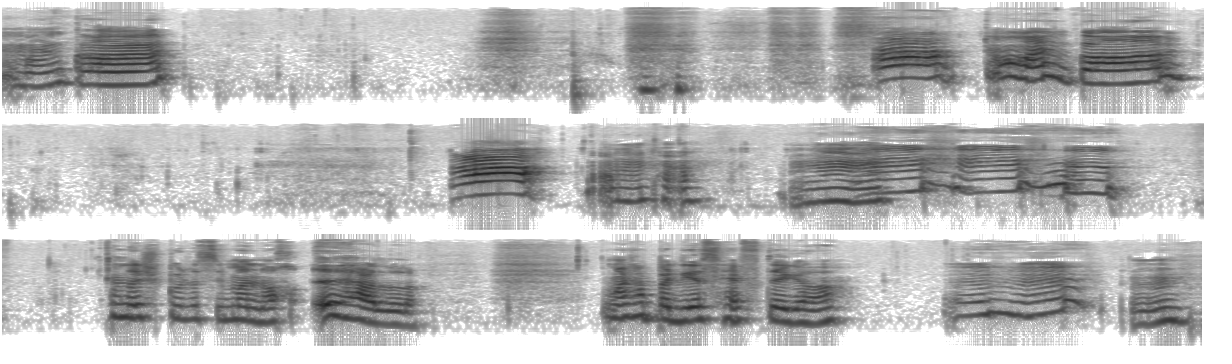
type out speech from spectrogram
Oh mein Gott! Ah, Oh mein Gott! ah. Und ich spüre das immer noch. Ich glaube, bei dir ist heftiger. Mhm. Mhm.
